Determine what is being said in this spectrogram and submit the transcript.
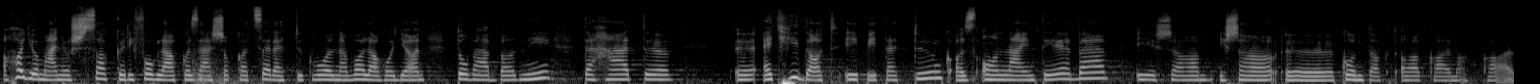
a hagyományos szakköri foglalkozásokat szerettük volna valahogyan továbbadni, tehát egy hidat építettünk az online térbe és a, és a kontakt alkalmakkal.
